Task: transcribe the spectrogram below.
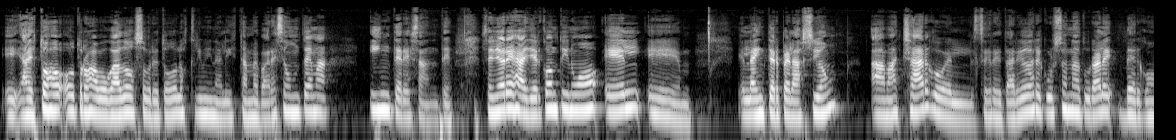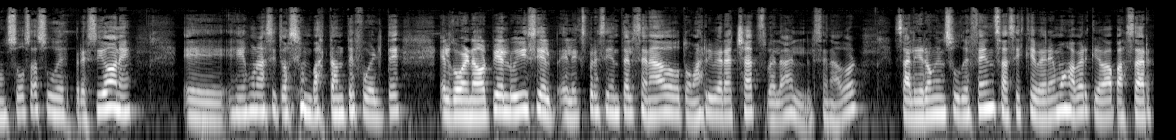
eh, a estos otros abogados, sobre todo los criminalistas, me parece un tema interesante. Señores, ayer continuó la interpelación a Machargo, el secretario de Recursos Naturales, vergonzosa sus expresiones eh, es una situación bastante fuerte. El gobernador Pierre Luis y el, expresidente del Senado, Tomás Rivera Chats, ¿verdad? El, senador, salieron en su defensa, así es que veremos a ver qué va a pasar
